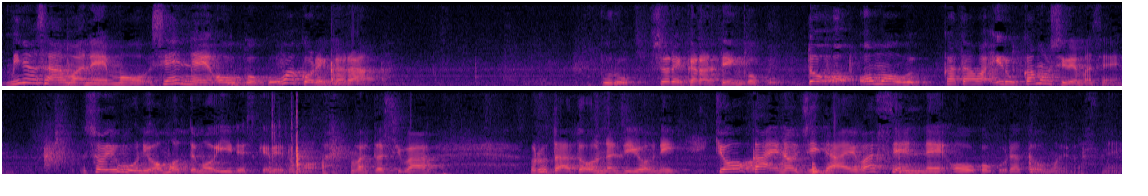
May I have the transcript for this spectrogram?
皆さんはねもう千年王国はこれから来るそれから天国と思う方はいるかもしれません。そういうふうに思ってもいいですけれども私はルターと同じように教会の時代は千年王国だと思いますね。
